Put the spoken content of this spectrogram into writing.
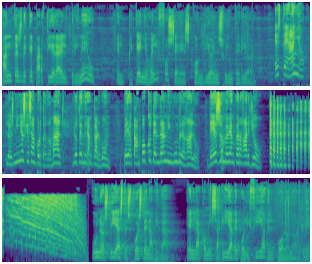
antes de que partiera el trineo, el pequeño elfo se escondió en su interior. Este año Los niños que se han portado mal no tendrán carbón, pero tampoco tendrán ningún regalo. De eso me voy a encargar yo. Unos días después de Navidad, en la comisaría de policía del Polo Norte.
